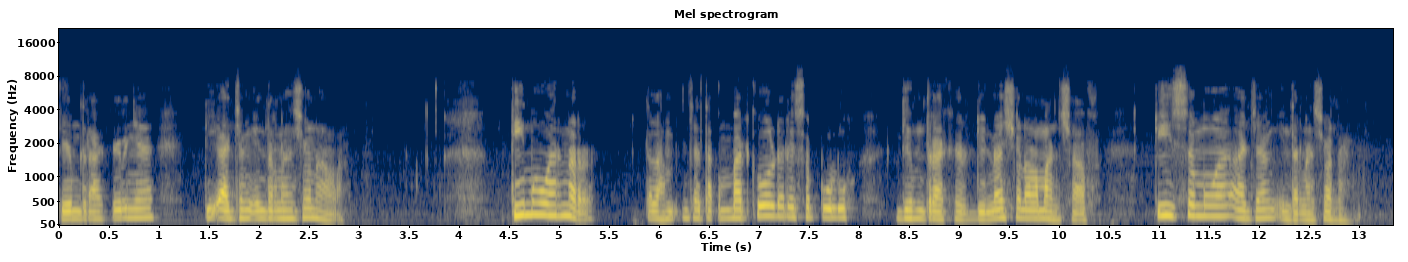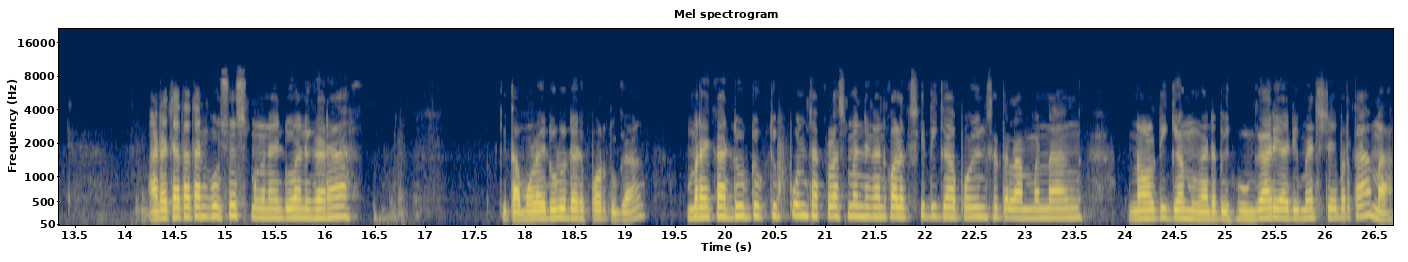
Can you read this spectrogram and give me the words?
game terakhirnya di ajang internasional. Timo Werner telah mencetak 4 gol dari 10 game terakhir di National Mannschaft di semua ajang internasional. Ada catatan khusus mengenai dua negara. Kita mulai dulu dari Portugal. Mereka duduk di puncak klasmen dengan koleksi 3 poin setelah menang 0-3 menghadapi Hungaria di matchday pertama.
